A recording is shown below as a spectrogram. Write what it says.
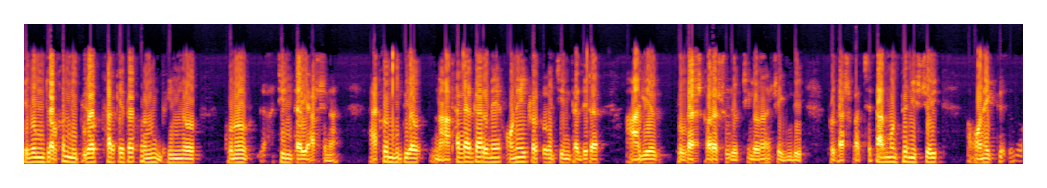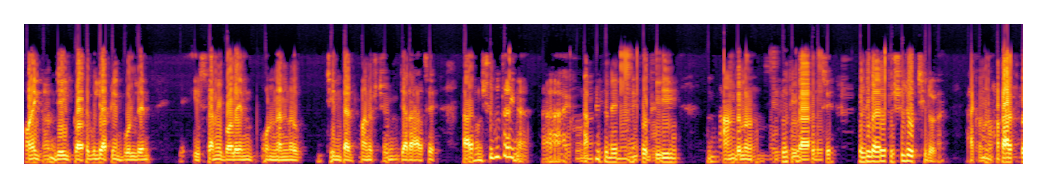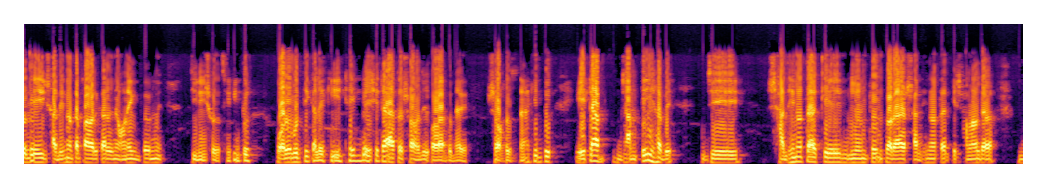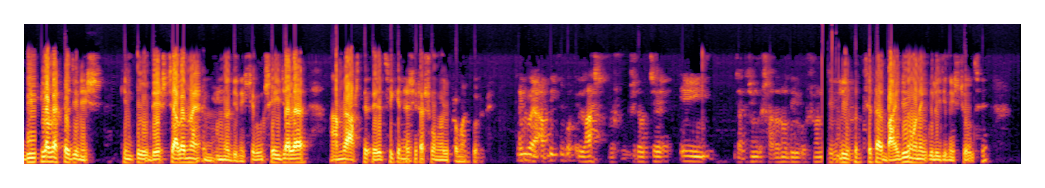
এবং যখন নিপীড়ক থাকে তখন ভিন্ন কোনো চিন্তাই আসে না। এখন নিপীড়ক না থাকার কারণে অনেক রকমের চিন্তা যেটা আগে প্রকাশ করার সুযোগ ছিল না সেগুলি প্রকাশ পাচ্ছে। তার মধ্যে নিশ্চয়ই অনেক অনেক যেই কথাগুলি আপনি বললেন, ইসলামী বলেন, অন্যান্য চিন্তার মানুষজন যারা আছে, তারা শুধু তাই না। এখন আপনি তো দেখবেন প্রতিদিন আন্দোলন, প্রতিবাদ হচ্ছে, প্রতিবাদের তো সুযোগ ছিল না। এখন হঠাৎ করে এই স্বাধীনতা পাওয়ার কারণে অনেক ধরনের জিনিস হচ্ছে। কিন্তু পরবর্তীকালে কি ঠেকবে সেটা এত সহজে বলা বোধ সহজ না। কিন্তু এটা জানতেই হবে যে স্বাধীনতাকে নিয়ন্ত্রণ করা স্বাধীনতাকে সামাল দেওয়া বিপ্লব একটা জিনিস কিন্তু দেশ চালানো একটা ভিন্ন জিনিস এবং সেই জায়গায় আমরা আসতে পেরেছি কিনা সেটা সময় প্রমাণ করবে। আপনি লাস্ট সেটা হচ্ছে এই জাতিসংঘের সাধারণ অধিবেশন যেগুলি হচ্ছে তার বাইরেও অনেকগুলি জিনিস চলছে।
